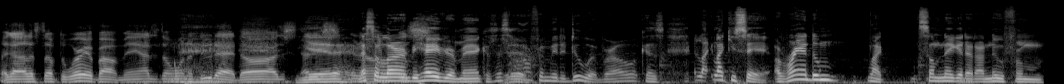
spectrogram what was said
I got other stuff to worry about, man. I just don't want to do that, dog. I just, I yeah, just, you that's a learned just- behavior, man. Because it's Yeah. hard for me to do it, bro. Because like like you said, a random like some nigga that I knew from.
